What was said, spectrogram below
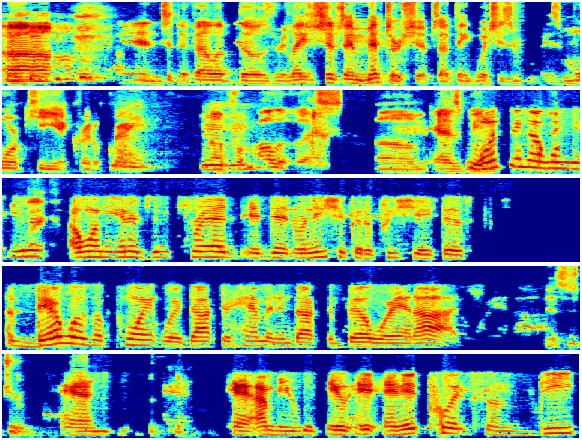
um, and to develop those relationships and mentorships i think which is is more key and critical right mm-hmm. um, for all of us um, as we one thing i want to inter- i want to interject fred it did renisha could appreciate this there was a point where Dr. Hammond and Dr. Bell were at odds. This is true. And, and I mean, it, it, and it put some deep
